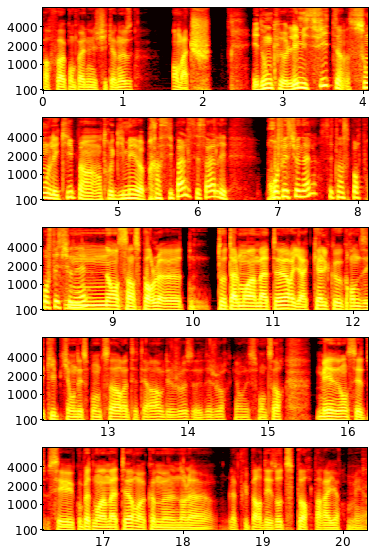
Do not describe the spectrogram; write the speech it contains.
parfois accompagne les chicaneuses en match. Et donc les Misfits sont l'équipe hein, entre guillemets principale, c'est ça Les professionnels C'est un sport professionnel? Non, c'est un sport totalement amateur. Il y a quelques grandes équipes qui ont des sponsors, etc., ou des joueuses, euh, des joueurs qui ont des sponsors. Mais non, c'est complètement amateur, euh, comme euh, dans la, la plupart des autres sports par ailleurs. Mais, euh,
